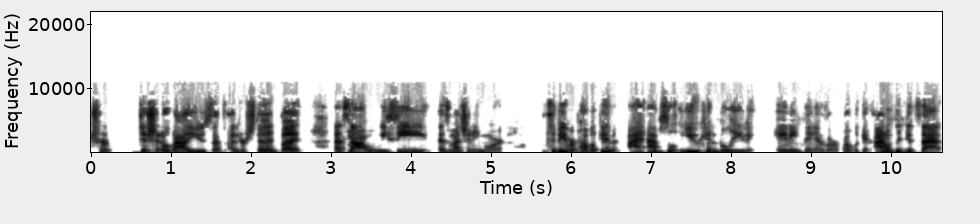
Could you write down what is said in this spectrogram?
traditional values. That's understood, but that's not what we see as much anymore to be Republican, I absolutely you can believe anything as a Republican. I don't think it's that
